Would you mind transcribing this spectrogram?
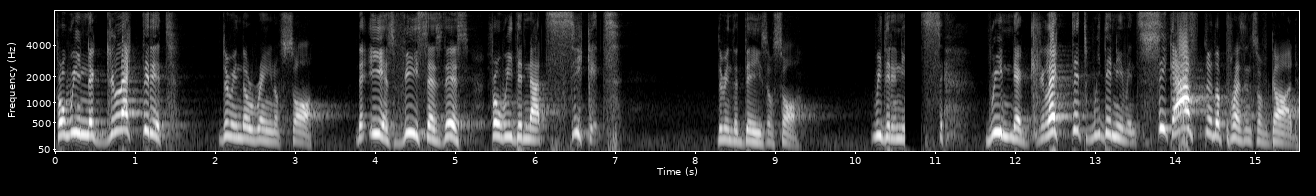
For we neglected it during the reign of Saul. The ESV says this, For we did not seek it during the days of Saul. We didn't even, we neglected, we didn't even seek after the presence of God.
